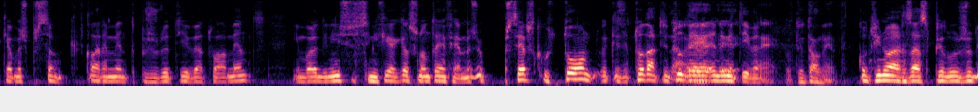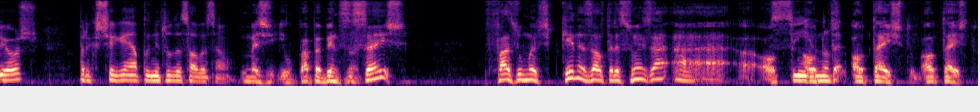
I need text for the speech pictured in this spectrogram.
Que é uma expressão que claramente pejorativa atualmente, embora de início significa aqueles que não têm fé. Mas percebe-se que o tom, quer dizer, toda a atitude não, é, é, negativa. É, é, totalmente. Continua a rezar-se pelos judeus para que cheguem à plenitude da salvação. Mas o Papa Bento XVI faz umas pequenas alterações à, à, ao, Sim, ao, não... ao, texto, ao texto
